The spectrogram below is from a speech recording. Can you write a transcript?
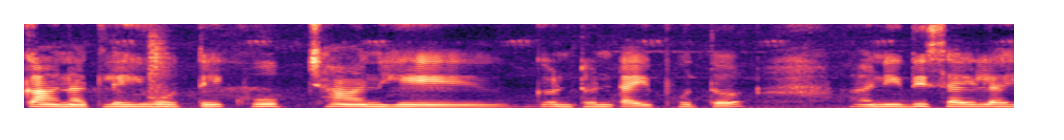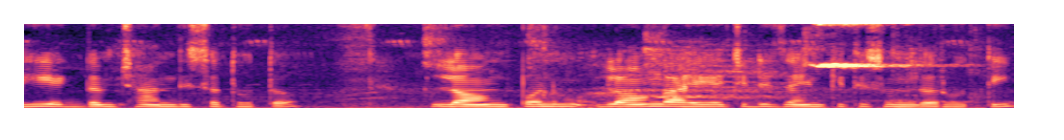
कानातलेही होते. खूप छान हे गंठण टाईप होतं. आणि दिसायलाही एकदम छान दिसत होतं. लाँग पण हो, लाँग आहे याची डिझाईन किती सुंदर होती.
